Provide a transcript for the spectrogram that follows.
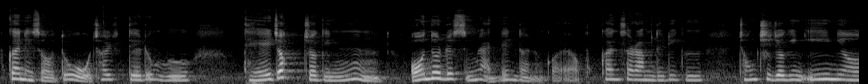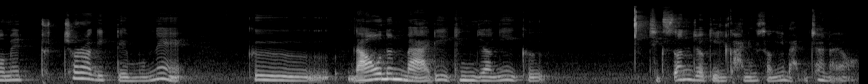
북한에서도 절대로 그 대적적인 언어를 쓰면 안 된다는 거예요. 북한 사람들이 그 정치적인 이념에 투철하기 때문에 그 나오는 말이 굉장히 그 직선적일 가능성이 많잖아요.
